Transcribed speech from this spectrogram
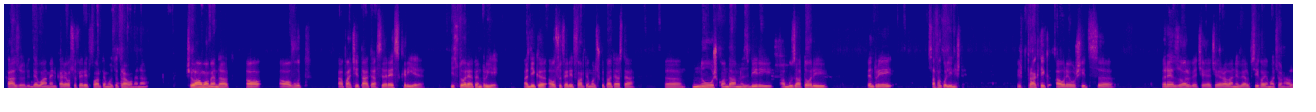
cazuri de oameni care au suferit foarte multe traume, da? Și la un moment dat au, au avut capacitatea să rescrie istoria pentru ei. Adică au suferit foarte mult și cu toate astea uh, nu își condamnă zbirii, abuzatorii. Pentru ei s-a făcut liniște. Deci, practic, au reușit să rezolve ceea ce era la nivel psihoemoțional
